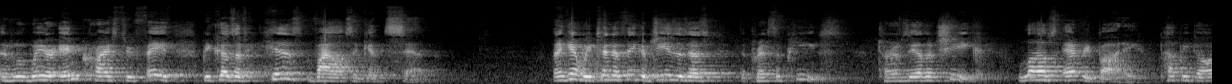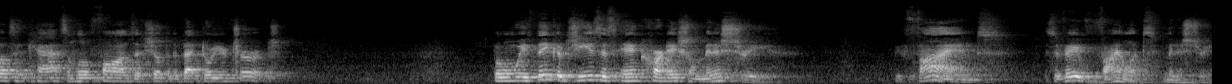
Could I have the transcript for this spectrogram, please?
is when we are in Christ through faith because of his violence against sin. And again, we tend to think of Jesus as the Prince of Peace, turns the other cheek, loves everybody, puppy dogs and cats and little fawns that show up at the back door of your church. But when we think of Jesus' incarnational ministry, we find it's a very violent ministry.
